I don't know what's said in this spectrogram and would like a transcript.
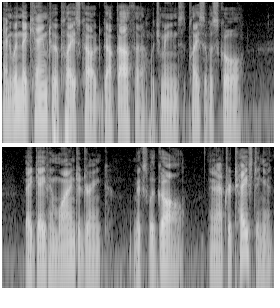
And when they came to a place called Golgotha, which means the place of a skull, they gave him wine to drink, mixed with gall, and after tasting it,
